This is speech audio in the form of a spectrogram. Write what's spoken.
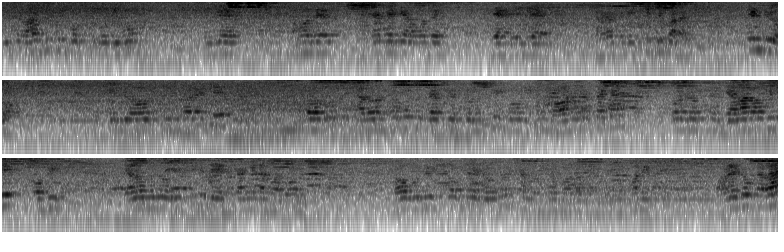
কিছু রাজনৈতিক বক্তব্য দিব। যে আমাদের ঢাকা থেকে আমাদের যে এই যে ঢাকা থেকে চিঠি পাঠাচ্ছে কেন্দ্রীয় কেন্দ্রীয় চিঠি পাঠাচ্ছে পরবর্তী সাধারণ সম্পাদক জাতীয় শ্রমিক কমিশন মহানগর শাখা পরবর্তী জেলা আওয়ামী লীগ অফিস, জেলা আওয়ামী লীগ অফিস থেকে দেশ কাঙ্গিনা পাওয়া সভাপতি সাধারণ সম্পাদক অনেক অনেক লোকেরা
